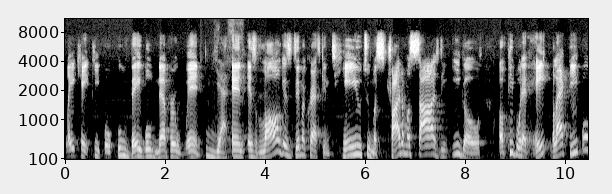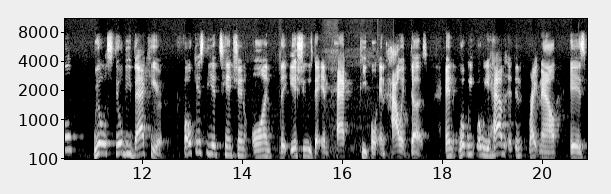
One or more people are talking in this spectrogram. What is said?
placate people who they will never win. Yes. And as long as Democrats continue to mas- try to massage the egos of people that hate black people, we'll still be back here. Focus the attention on the issues that impact people and how it does. And what we what we have in, right now is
